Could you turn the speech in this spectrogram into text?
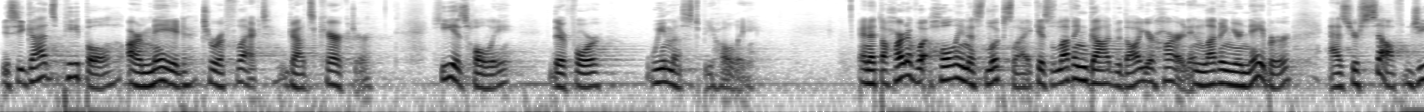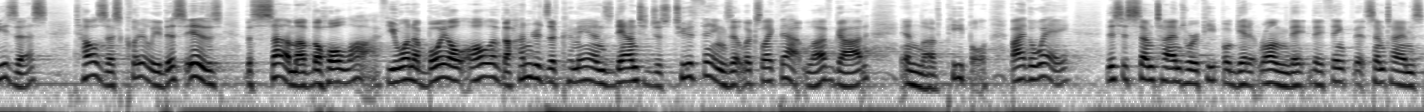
you see, God's people are made to reflect God's character. He is holy, therefore, we must be holy. And at the heart of what holiness looks like is loving God with all your heart and loving your neighbor as yourself. Jesus tells us clearly this is the sum of the whole law. If you want to boil all of the hundreds of commands down to just two things, it looks like that love God and love people. By the way, this is sometimes where people get it wrong. They, they think that sometimes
